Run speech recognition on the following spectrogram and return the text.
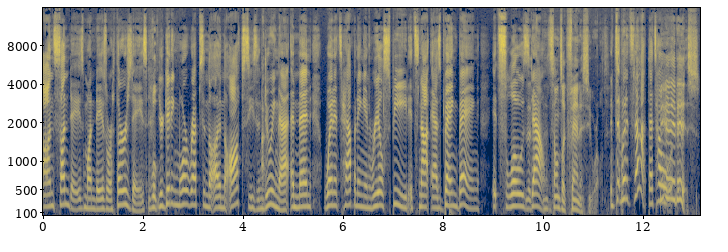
on Sundays, Mondays, or Thursdays. Well- you're getting more reps in the in the off season doing that, and then when it's happening in real speed, it's not as bang bang. It slows down. It sounds like fantasy world. It's- but it's not. That's how. Yeah, it is.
